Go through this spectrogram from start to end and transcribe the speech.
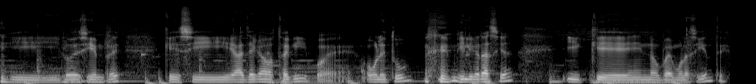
y lo de siempre, que si has llegado hasta aquí, pues ole tú, mil gracias y que nos vemos la siguiente.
